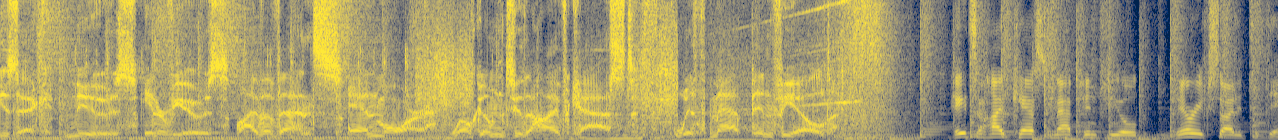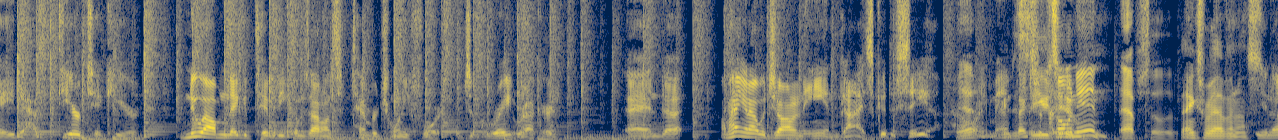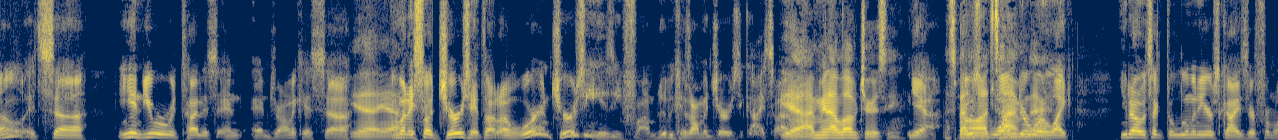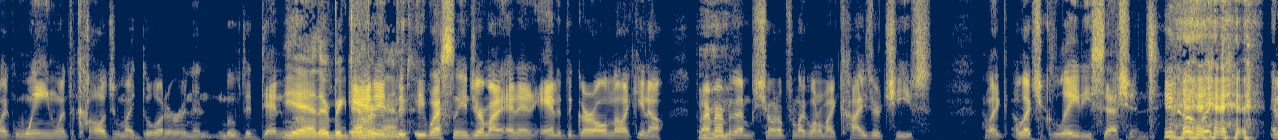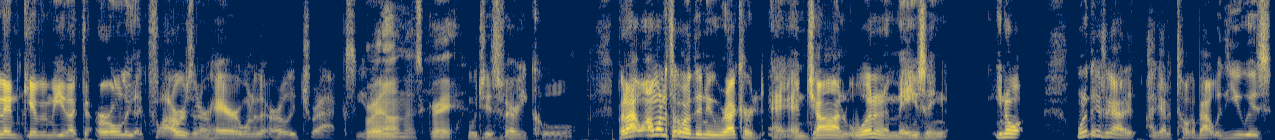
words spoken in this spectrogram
music, news, interviews, live events, and more. Welcome to the Hivecast with Matt Pinfield. Hey, it's a Hivecast. Matt Pinfield. Very excited today to have Deer Tick here. New album Negativity comes out on September 24th. It's a great record. And uh, I'm hanging out with John and Ian. Guys, good to see you. How Yeah, are you, man? Thanks see for coming too. in. Absolutely. Thanks for having us. You know, it's uh, Ian. You were with Titus and Andronicus. Uh, Yeah, yeah. And when I saw Jersey, I thought, oh, where in Jersey is he from, dude? Because I'm a Jersey guy. So I yeah, was- I mean, I love Jersey. yeah. I spent a lot of time wonder where, like, you know, it's like the Lumineers guys. They're from like Wayne, went to college with my daughter, and then moved to Denver. Yeah, they're a big Denver added the, Wesley and Jeremiah, and then added the girl, and like you know. But I Mm-hmm. remember them showing up for like one of my Kaiser Chiefs, like Electric Lady sessions, you know, like, and then giving me like the early like flowers in her hair, one of the early tracks, you right know, on. That's great. which is very cool. But I, I want to talk about the new record, and, and John, what an amazing, you know, one of the things I got I got to talk about with you is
